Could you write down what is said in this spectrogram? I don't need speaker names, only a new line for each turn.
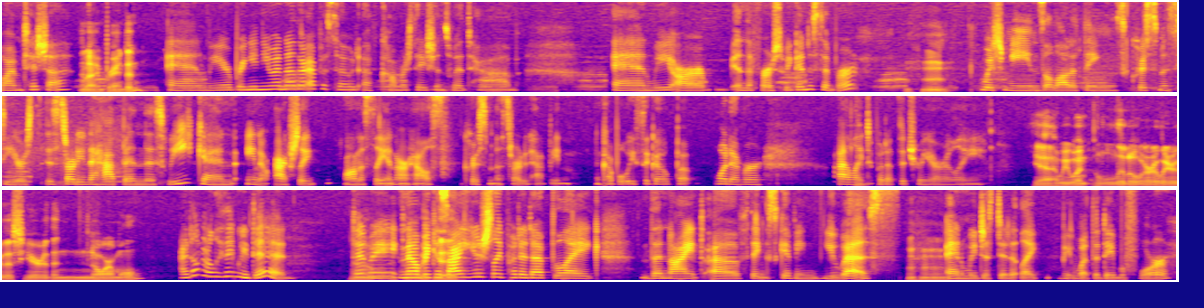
I'm Tisha,
And I'm Brandon.
and we are bringing you another episode of Conversations with TaB. And we are in the first week of December, mm-hmm. which means a lot of things Christmassy are, is starting to happen this week. And, you know, actually, honestly, in our house, Christmas started happening a couple weeks ago, but whatever. I like to put up the tree early.
Yeah, we went a little earlier this year than normal.
I don't really think we did. Did
No,
we? No,
we
because
did.
I usually put it up like the night of Thanksgiving US
Mm-hmm.
and we just did it like what the day before.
